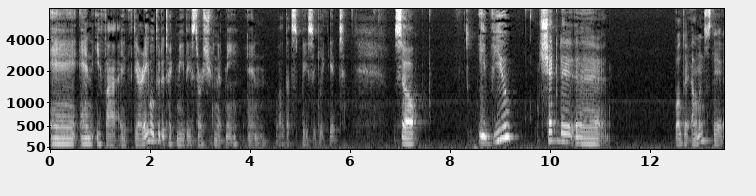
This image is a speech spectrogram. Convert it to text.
And, if, I, if they are able to detect me, they start shooting at me. And, well, that's basically it. So if you check the uh, well the elements the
